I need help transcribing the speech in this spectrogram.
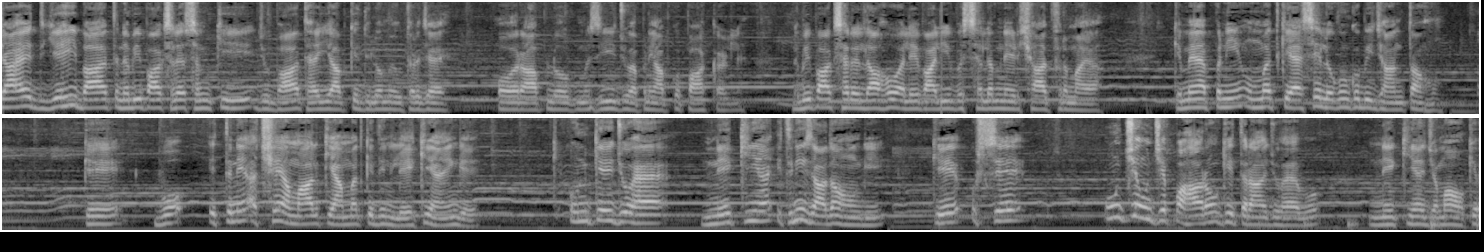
शायद यही बात नबी पाक वसल्लम की जो बात है, ये आपके दिलों में उतर जाए और आप लोग मज़ीद जो अपने आप को पाक कर लें। नबी पाक सल्लल्लाहु अलैहि वसल्लम ने इरशाद फरमाया कि मैं अपनी उम्मत के ऐसे लोगों को भी जानता हूँ कि वो इतने अच्छे अमाल क़्यामत के दिन लेके आएँगे कि उनके जो है नेकियाँ इतनी ज़्यादा होंगी कि उससे ऊँचे ऊँचे पहाड़ों की तरह जो है वो नेकियाँ जमा होकर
